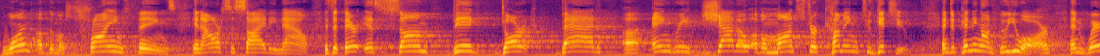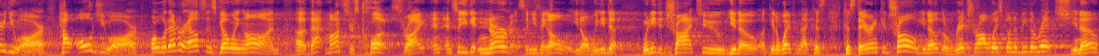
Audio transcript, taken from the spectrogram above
One of the most trying things in our society now is that there is some big, dark, bad, uh, angry shadow of a monster coming to get you. And depending on who you are and where you are, how old you are, or whatever else is going on, uh, that monster's close, right? And, and so you get nervous and you think, oh, you know, we need to, we need to try to, you know, uh, get away from that because they're in control. You know, the rich are always going to be the rich, you know.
